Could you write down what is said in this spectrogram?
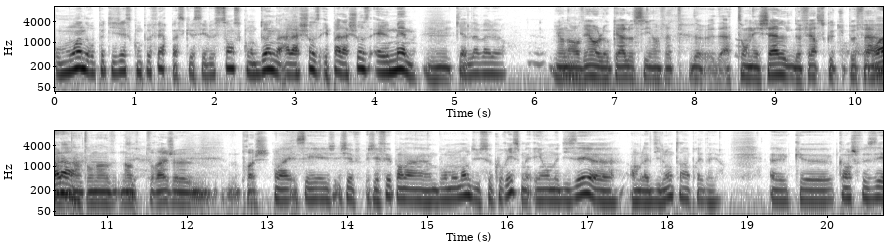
au moindre petit geste qu'on peut faire, parce que c'est le sens qu'on donne à la chose et pas la chose elle-même Mhm. qui a de la valeur. Et on en revient au local aussi, en fait. De, à ton échelle, de faire ce que tu peux faire Voilà. dans ton en- entourage euh, proche. Ouais, j'ai, fait pendant un bon moment du secourisme et on me disait, euh, on me l'a dit longtemps après d'ailleurs, euh, que quand je faisais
